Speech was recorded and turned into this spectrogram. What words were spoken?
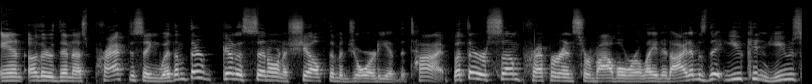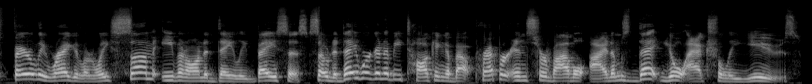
and other than us practicing with them, they're going to sit on a shelf the majority of the time. But there are some prepper and survival related items that you can use fairly regularly, some even on a daily basis. So today we're going to be talking about prepper and survival items that you'll actually use.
